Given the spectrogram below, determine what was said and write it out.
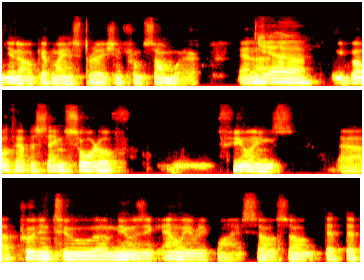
you know, get my inspiration from somewhere. And I- Yeah. we both have the same sort of feelings uh, put into uh, music and lyric wise. So so that that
